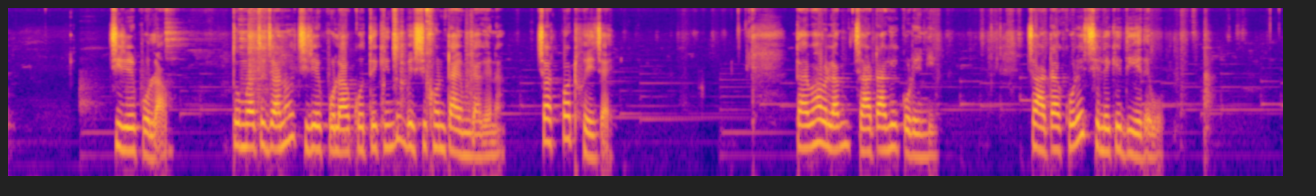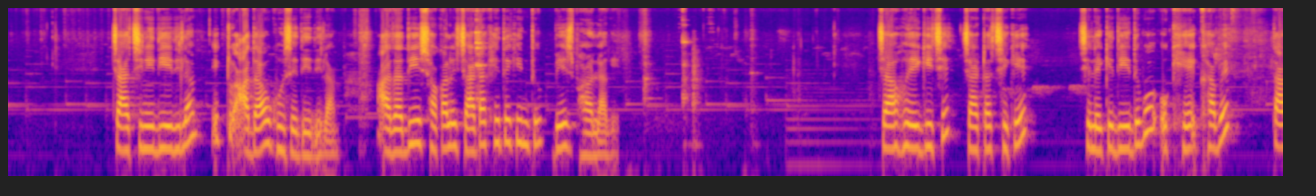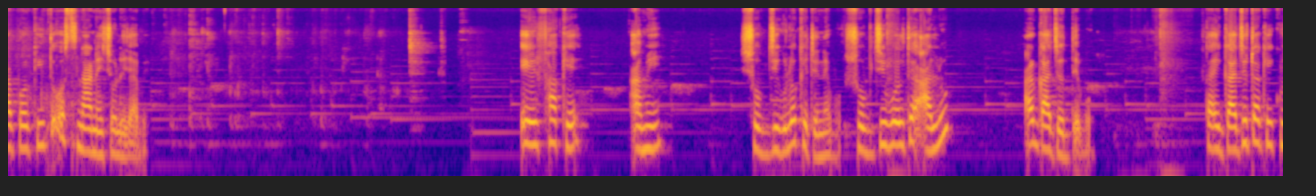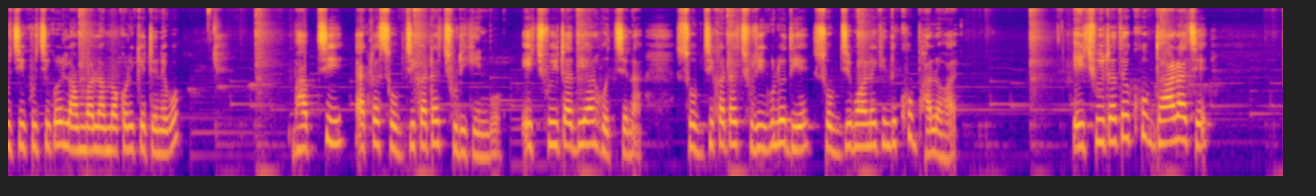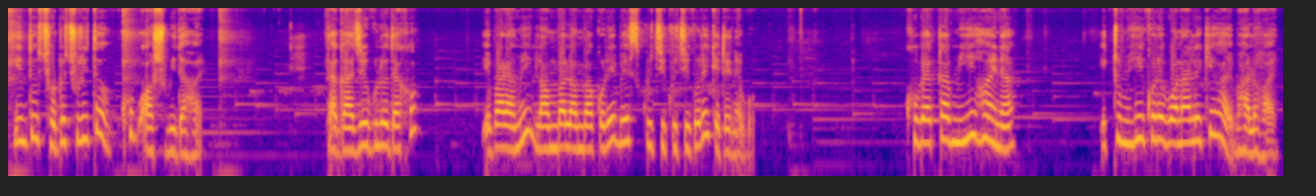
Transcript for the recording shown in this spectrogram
চিড়ের পোলাও। তোমরা তো জানো, চিড়ের পোলাও করতে কিন্তু বেশিক্ষণ টাইম লাগে না। চটপট হয়ে যায়। তাই ভাবলাম চাটা আগে করে নিই। চাটা করে ছেলেকে দিয়ে দেব। চা চিনি দিয়ে দিলাম, একটু আদাও ঘষে দিয়ে দিলাম। আদা দিয়ে সকালে চাটা খেতে কিন্তু বেশ ভালো লাগে। চা হয়ে গেছে, চাটা ছেঁকে ছেলেকে দিয়ে দেবো, ও খেয়ে খাবে, তারপর কিন্তু ও স্নানে চলে যাবে। এর ফাঁকে আমি সবজিগুলো কেটে নেব। সবজি বলতে আলু আর গাজর দেবো। তাই গাজরটাকে কুচি কুচি করে লম্বা লম্বা করে কেটে নেব। ভাবছি একটা সবজি কাটার ছুরি কিনবো। এই ছুরিটা দিয়ে আর হচ্ছে না। সবজি কাটার ছুরিগুলো দিয়ে সবজি বানালে কিন্তু খুব ভালো হয়। এই ছুরিটাতে খুব ধার আছে, কিন্তু ছোট ছুরি তো খুব অসুবিধা হয়। তা গাজরগুলো দেখো, এবার আমি লম্বা লম্বা করে বেশ কুচি কুচি করে কেটে নেব। খুব একটা মিহি হয় না। একটু মিহি করে বানালে কি হয়? ভালো হয়।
